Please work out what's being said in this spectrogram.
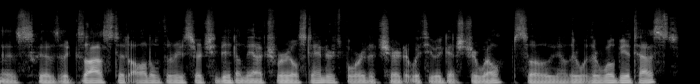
has, has exhausted all of the research he did on the Actuarial Standards Board and shared it with you against your will. So, you know, there, there will be a test.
